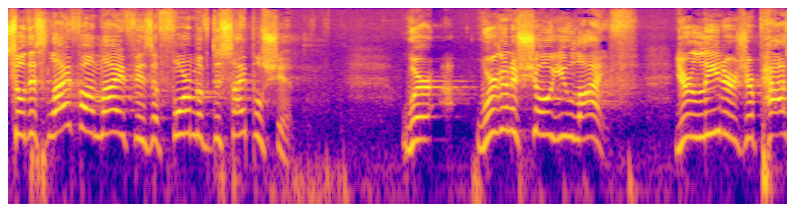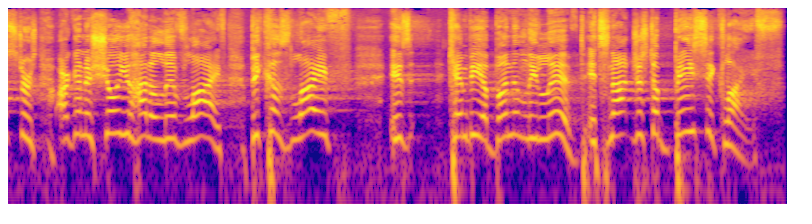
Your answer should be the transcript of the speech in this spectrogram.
So this life on life is a form of discipleship where we're going to show you life. Your leaders, your pastors are going to show you how to live life because life is can be abundantly lived. It's not just a basic life.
